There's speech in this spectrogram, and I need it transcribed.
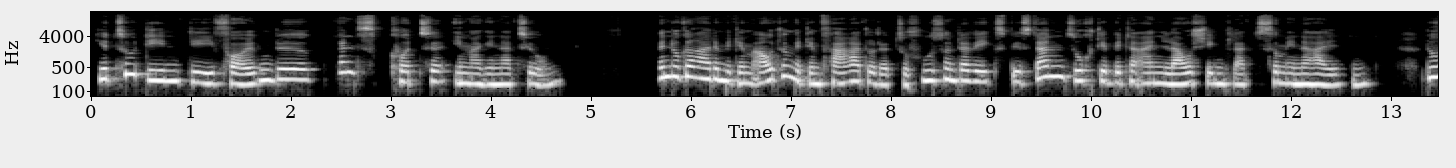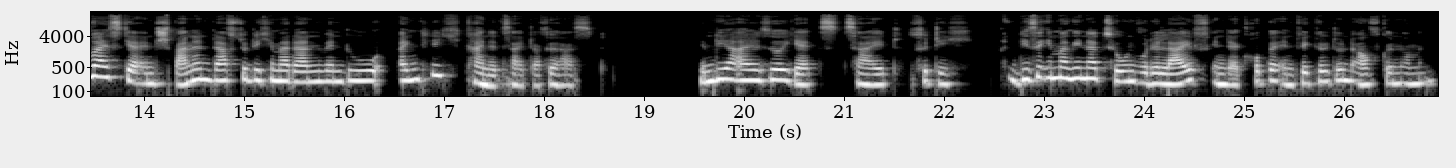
Hierzu dient die folgende ganz kurze Imagination. Wenn du gerade mit dem Auto, mit dem Fahrrad oder zu Fuß unterwegs bist, dann such dir bitte einen lauschigen Platz zum Innehalten. Du weißt ja, entspannen darfst du dich immer dann, wenn du eigentlich keine Zeit dafür hast. Nimm dir also jetzt Zeit für dich. Diese Imagination wurde live in der Gruppe entwickelt und aufgenommen.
